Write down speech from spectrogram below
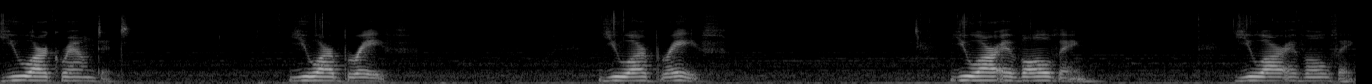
You are grounded. You are brave. You are brave. You are evolving. You are evolving.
